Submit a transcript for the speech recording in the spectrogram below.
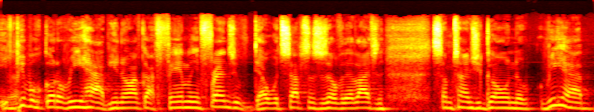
even people who go to rehab, you know, I've got family and friends who've dealt with substances over their lives, and sometimes you go into rehab,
